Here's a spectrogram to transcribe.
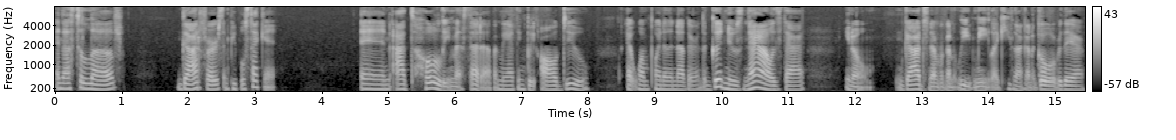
and that's to love God first and people second. And I totally messed that up. I mean, I think we all do at one point or another. And the good news now is that, you know, God's never going to leave me. Like, He's not going to go over there.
